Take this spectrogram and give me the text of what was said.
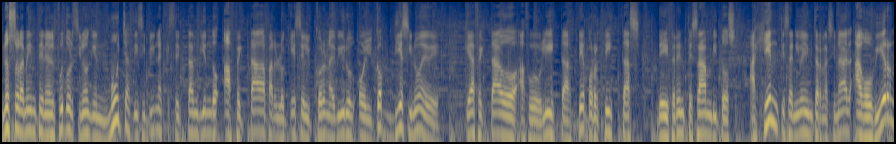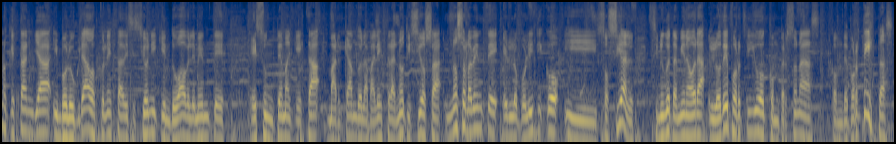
no solamente en el fútbol, sino que en muchas disciplinas que se están viendo afectadas para lo que es el coronavirus o el COP19 que ha afectado a futbolistas, deportistas de diferentes ámbitos, agentes a nivel internacional, a gobiernos que están ya involucrados con esta decisión y que indudablemente es un tema que está marcando la palestra noticiosa, no solamente en lo político y social, sino que también ahora lo deportivo con personas, con deportistas,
